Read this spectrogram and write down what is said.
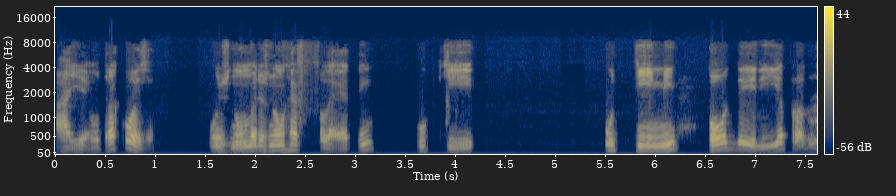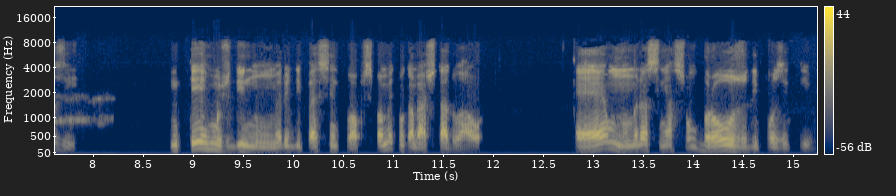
aí é outra coisa. Os números não refletem o que o time poderia produzir. Em termos de número, de percentual, principalmente no campeonato estadual, é um número assim assombroso de positivo.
